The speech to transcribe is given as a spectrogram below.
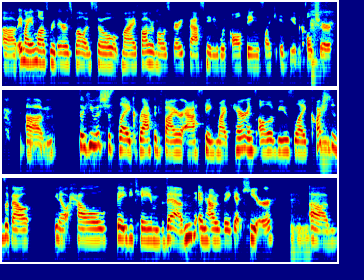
uh, and my in-laws were there as well and so my father-in-law was very fascinated with all things like indian culture um, so he was just like rapid fire asking my parents all of these like mm. questions mm. about you know how they became them and how did they get here mm-hmm. um,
